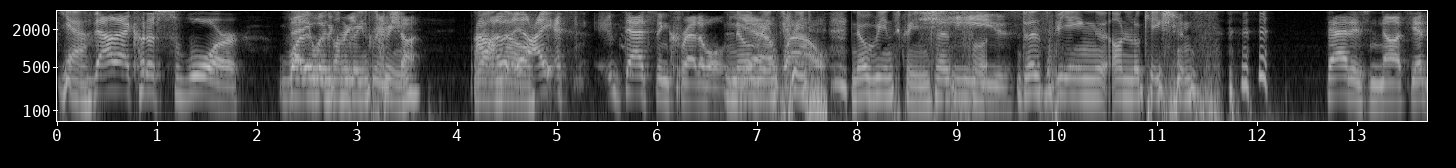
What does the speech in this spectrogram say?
Yeah. That I could have swore what it it was, was a on green, green screen, screen. shot. Well, Uh, no. I, I, that's incredible. No Yeah, green screen. wow. no green screen. Just for, just being on locations. That is nuts. Yeah,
